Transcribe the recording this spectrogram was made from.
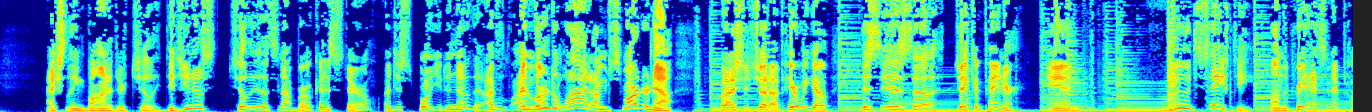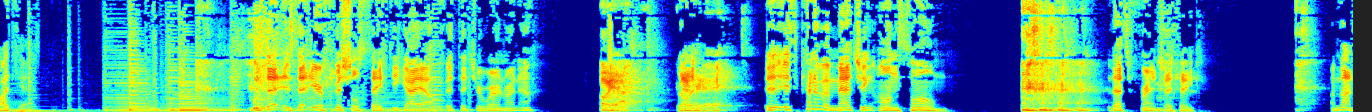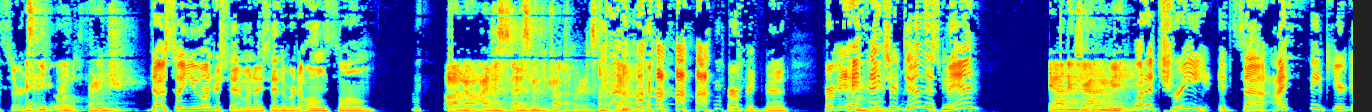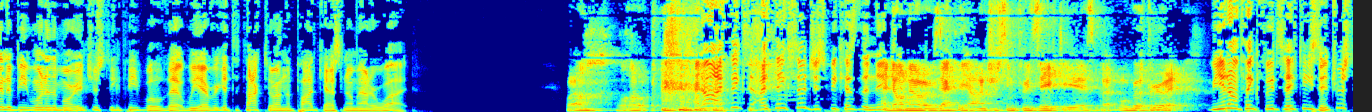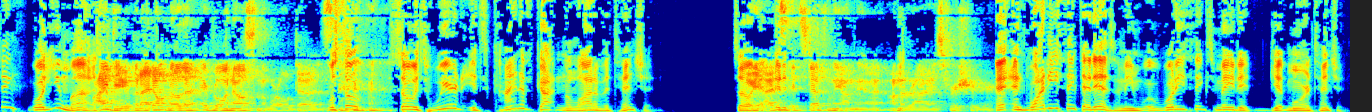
actually monitor chili. Did you know chili that's not broken is sterile? I just want you to know that. I've I learned a lot. I'm smarter now, but I should shut up. Here we go. This is uh, Jacob Painter and food safety on the pre-accident podcast. Is that is that your official safety guy outfit that you're wearing right now? Oh yeah, really? every day. It's kind of a matching ensemble. That's French, I think. I'm not certain. I speak a little French. So you understand when I say the word ensemble? Oh no, I just I just meant the cuss words. Yeah. Perfect, man. Perfect. Hey, thanks for doing this, man. Yeah, thanks for having me. What a treat! It's uh, I think you're going to be one of the more interesting people that we ever get to talk to on the podcast, no matter what. Well, we'll hope. no, I think so. I think so. Just because the nature. I don't know exactly how interesting food safety is, but we'll go through it. You don't think food safety is interesting? Well, you must. I do, but I don't know that everyone else in the world does. well, so so it's weird. It's kind of gotten a lot of attention. So oh, yeah, it's, it, it's, definitely on the on the rise for sure. And, and, why do you think that is? I mean, what do you think's made it get more attention?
